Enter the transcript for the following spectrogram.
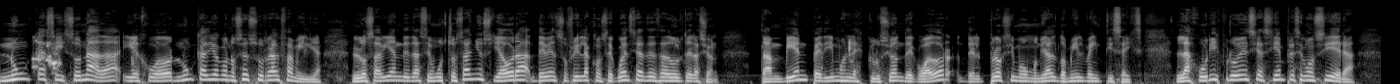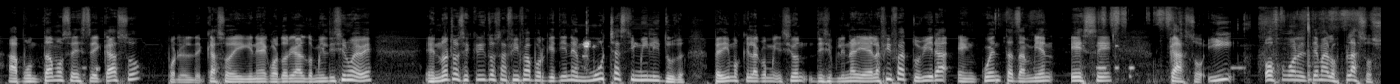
Nunca se hizo nada y el jugador nunca dio a conocer su real familia. Lo sabían desde hace muchos años y ahora deben sufrir las consecuencias de esa adulteración. También pedimos la exclusión de Ecuador del próximo Mundial 2026. La jurisprudencia siempre se considera. Apuntamos este caso, por el caso de Guinea Ecuatorial 2019, en nuestros escritos a FIFA porque tiene mucha similitud. Pedimos que la Comisión Disciplinaria de la FIFA tuviera en cuenta también ese caso. Y ojo con el tema de los plazos.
